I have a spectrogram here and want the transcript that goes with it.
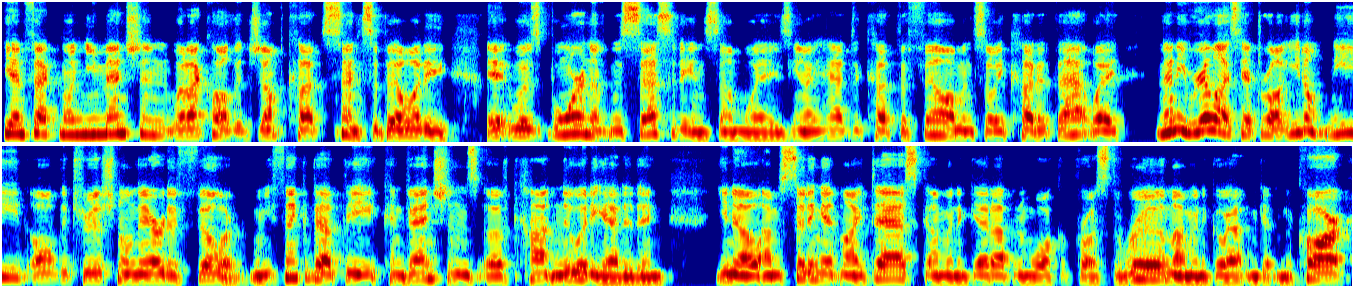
Yeah, in fact, when you mentioned what I call the jump cut sensibility, it was born of necessity in some ways. You know, he had to cut the film, and so he cut it that way. And then he realized, after all, you don't need all the traditional narrative filler. When you think about the conventions of continuity editing, you know, I'm sitting at my desk, I'm going to get up and walk across the room, I'm going to go out and get in the car,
